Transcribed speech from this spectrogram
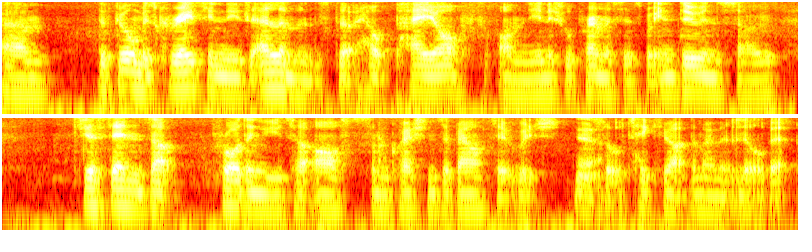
um, the film is creating these elements that help pay off on the initial premises, but in doing so, just ends up prodding you to ask some questions about it, which Yeah. sort of take you out the moment a little bit.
